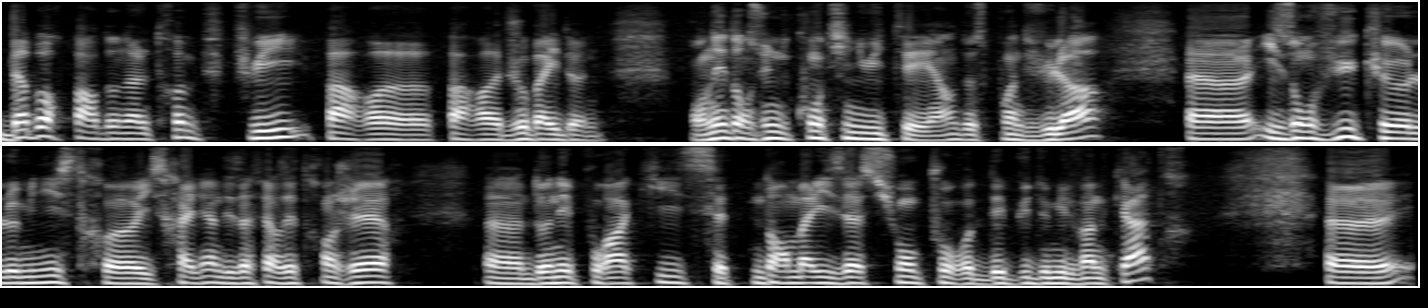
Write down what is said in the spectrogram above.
d'abord par Donald Trump, puis par, euh, par Joe Biden. On est dans une continuité hein, de ce point de vue-là. Euh, ils ont vu que le ministre israélien des Affaires étrangères donnait pour acquis cette normalisation pour début 2024. Euh,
